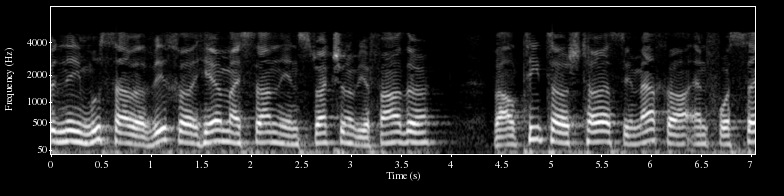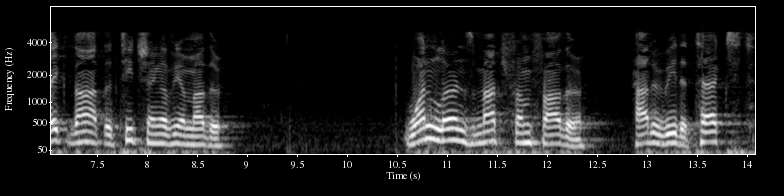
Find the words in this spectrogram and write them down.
b'ni Musar Avicha, hear my son the instruction of your father. Valtitosh Toras Imecha, and forsake not the teaching of your mother. One learns much from father how to read a text,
